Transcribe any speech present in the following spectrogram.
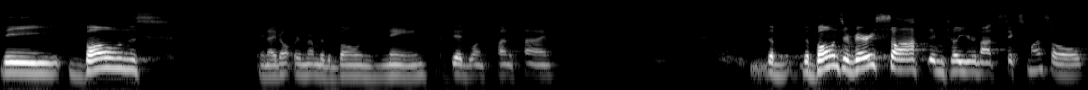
The bones, and I don't remember the bone name, I did once upon a time. The, the bones are very soft until you're about six months old.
